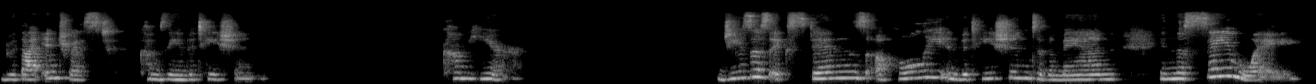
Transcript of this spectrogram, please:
And with that interest comes the invitation Come here. Jesus extends a holy invitation to the man in the same way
